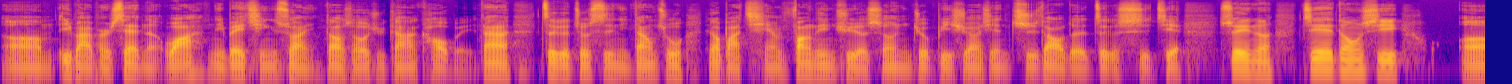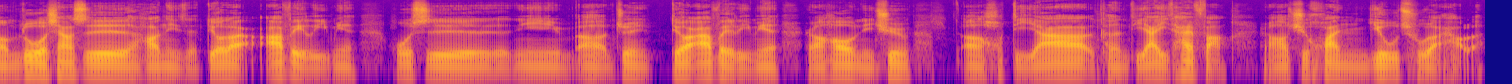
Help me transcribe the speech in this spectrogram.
嗯，一百 percent 的，哇，你被清算，到时候去跟他靠北。当然，这个就是你当初要把钱放进去的时候，你就必须要先知道的这个事件。所以呢，这些东西。呃，如果像是好，你丢到阿伟里面，或是你啊，就丢到阿伟里面，然后你去呃抵押，可能抵押以太坊，然后去换 U 出来好了。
